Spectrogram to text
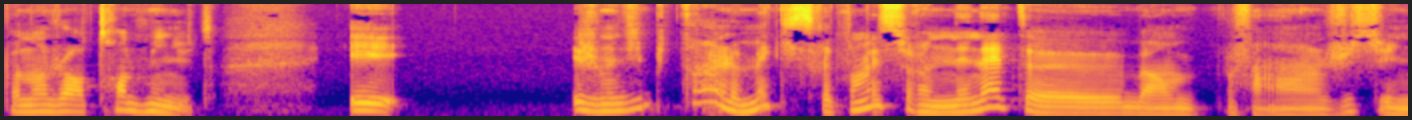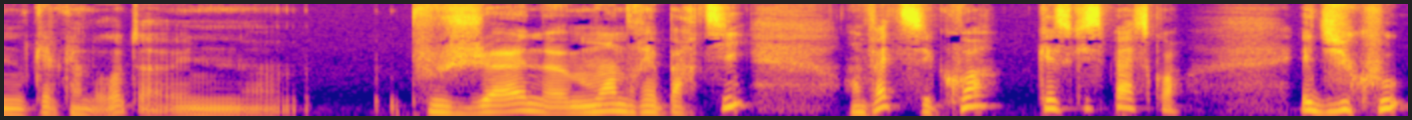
pendant genre 30 minutes. Et, je me dis, putain, le mec il serait tombé sur une nénette, euh, ben, enfin, juste quelqu'un d'autre, une euh, plus jeune, moins de répartie. En fait, c'est quoi? Qu'est-ce qui se passe quoi? Et du coup,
